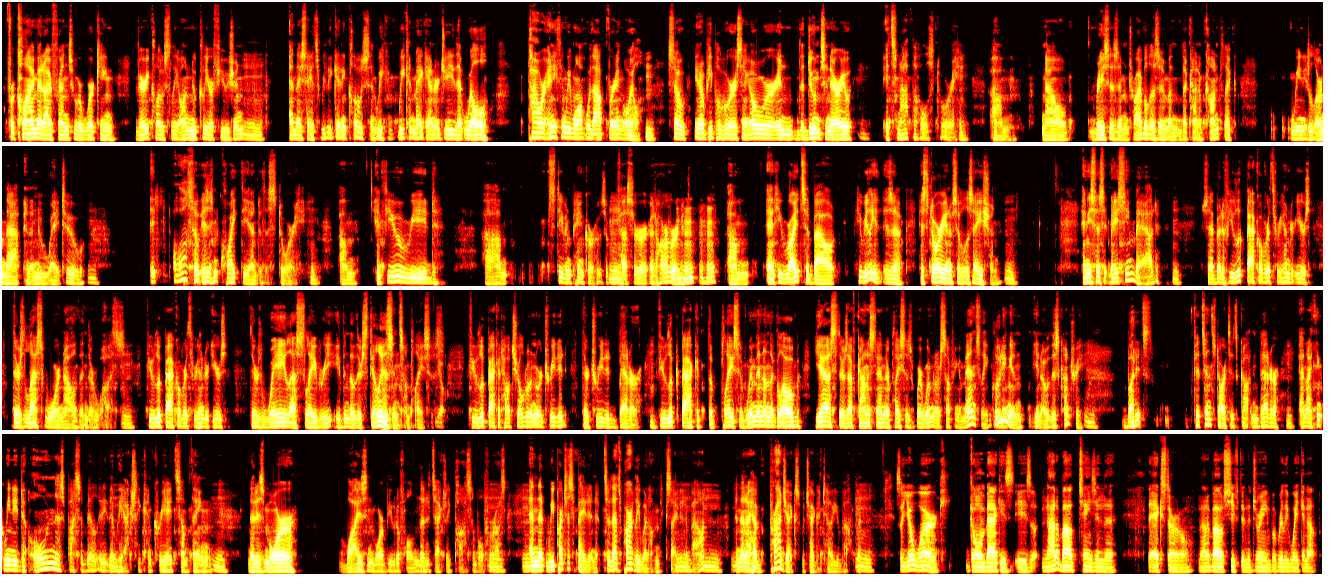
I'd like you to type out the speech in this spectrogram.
for climate i have friends who are working very closely on nuclear fusion Mm. and they say it's really getting close and we can we can make energy that will power anything we want without burning oil Hmm. so you know people who are saying oh we're in the doom scenario Hmm. it's not the whole story Hmm. um, now racism tribalism and the kind of conflict we need to learn that in a Hmm. new way too Hmm. it also isn't quite the end of the story Hmm. um, if you read um, Steven Pinker, who's a Mm. professor at Harvard, Mhm, mhm. um, and he writes about, he really is a historian of civilization. Mm. And he says it may seem bad, Mm. said, but if you look back over 300 years, there's less war now than there was. Mm. If you look back over 300 years, there's way less slavery, even though there still is in some places. Yep. If you look back at how children were treated, they're treated better. Hmm. If you look back at the place of women on the globe, yes, there's Afghanistan. There are places where women are suffering immensely, including in you know this country. Mm. But it's fits and starts. It's gotten better, Hmm. and I think we need to own this possibility that Hmm. we actually can create something Mm. that is more wise and more beautiful, and that Mm. it's actually possible for Mm. us, Mm. and that we participate in it. So that's partly what I'm excited Mm. about. Mm. And then I have projects which I could tell you about. But Mm. So your work going back is is not about changing the the external, not about shifting the dream, but really waking up,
